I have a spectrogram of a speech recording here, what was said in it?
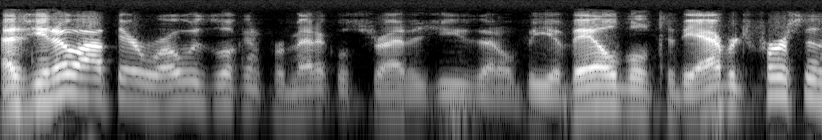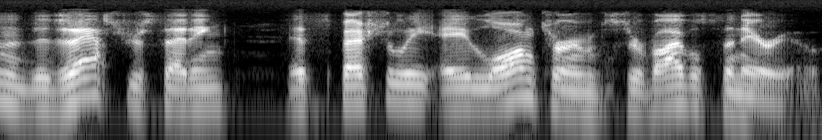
As you know, out there, we're always looking for medical strategies that will be available to the average person in a disaster setting, especially a long term survival scenario.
